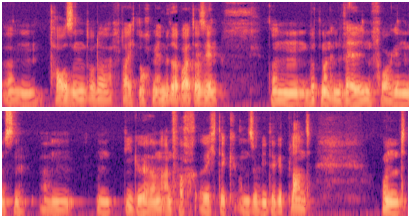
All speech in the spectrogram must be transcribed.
ähm, 1000 oder vielleicht noch mehr Mitarbeiter sehen, dann wird man in Wellen vorgehen müssen. Ähm, und die gehören einfach richtig und solide geplant. Und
